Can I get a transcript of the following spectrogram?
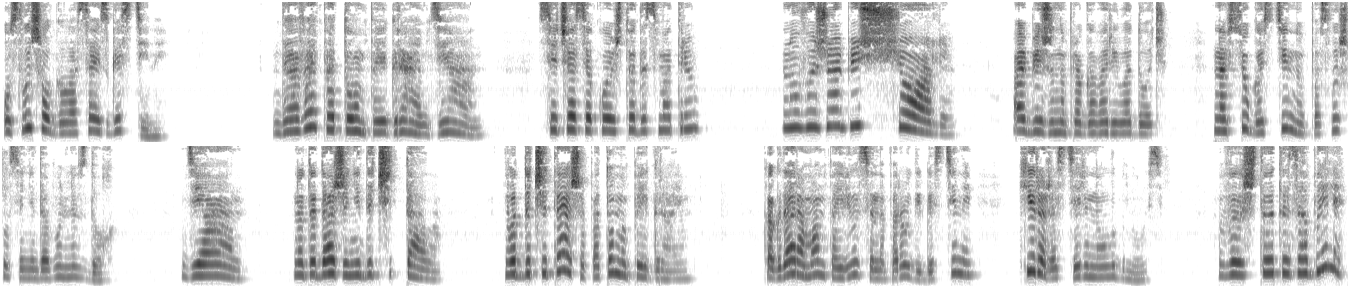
услышал голоса из гостиной. «Давай потом поиграем, Диан. Сейчас я кое-что досмотрю». «Ну вы же обещали!» — обиженно проговорила дочь. На всю гостиную послышался недовольный вздох. «Диан, ну ты даже не дочитала. Вот дочитаешь, а потом и поиграем». Когда Роман появился на пороге гостиной, Кира растерянно улыбнулась. «Вы что-то забыли?»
